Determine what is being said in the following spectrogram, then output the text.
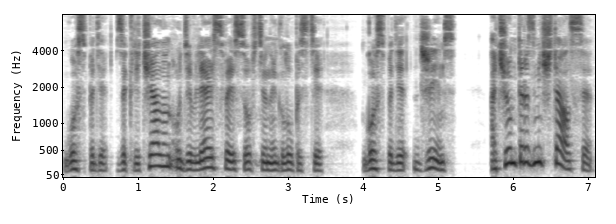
«Господи!» — закричал он, удивляясь своей собственной глупости — Господи, Джеймс, о чем ты размечтался?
